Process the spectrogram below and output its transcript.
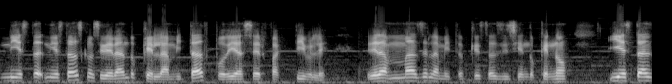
Ni, esta- ni estabas considerando que la mitad podía ser factible. Era más de la mitad que estás diciendo que no. Y están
